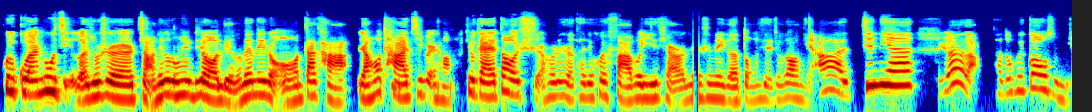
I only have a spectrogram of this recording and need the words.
会关注几个就是讲这个东西比较灵的那种大咖，然后他基本上就该到时候的时候，他就会发布一条，就是那个东西，就告诉你啊，今天许愿了，他都会告诉你。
